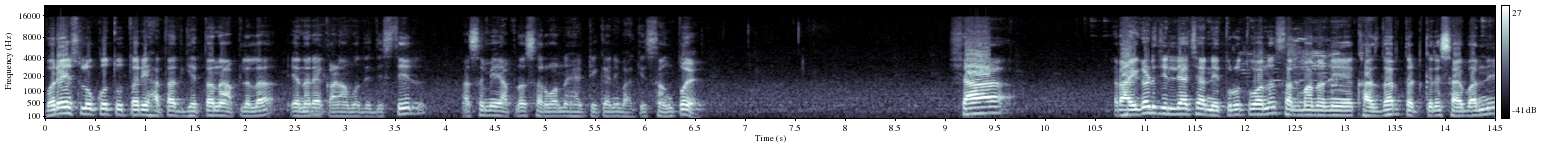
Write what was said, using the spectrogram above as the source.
बरेच लोक तुतारी हातात घेताना आपल्याला येणाऱ्या काळामध्ये दिसतील असं मी आपल्या सर्वांना ह्या ठिकाणी बाकी सांगतोय. ह्या रायगड जिल्ह्याच्या नेतृत्वानं सन्माननीय खासदार तटकरे साहेबांनी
